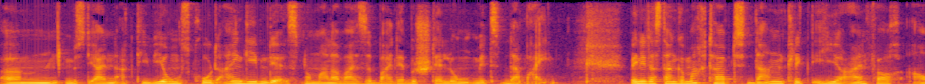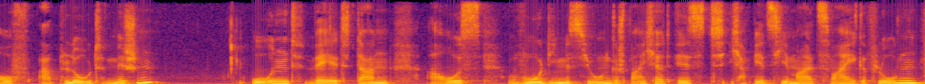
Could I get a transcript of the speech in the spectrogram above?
ähm, müsst ihr einen Aktivierungscode eingeben, der ist normalerweise bei der Bestellung mit dabei. Wenn ihr das dann gemacht habt, dann klickt ihr hier einfach auf Upload Mission und wählt dann aus, wo die Mission gespeichert ist. Ich habe jetzt hier mal zwei geflogen.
